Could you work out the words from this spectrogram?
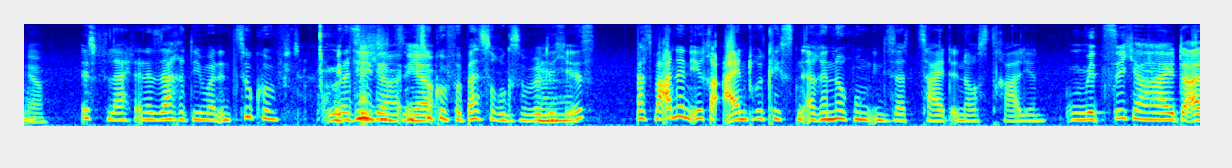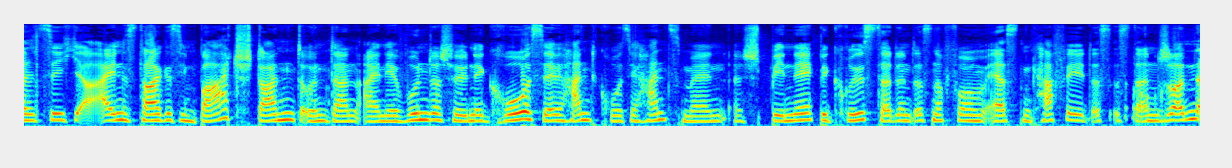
Ja. Ist vielleicht eine Sache, die man in Zukunft Mit oder die, sicher, die in ja. Zukunft verbesserungswürdig mhm. ist. Was waren denn Ihre eindrücklichsten Erinnerungen in dieser Zeit in Australien? Mit Sicherheit, als ich eines Tages im Bad stand und dann eine wunderschöne große, handgroße Huntsman-Spinne begrüßt hat und das noch vor dem ersten Kaffee. Das ist dann schon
